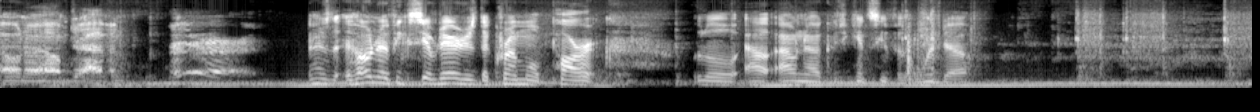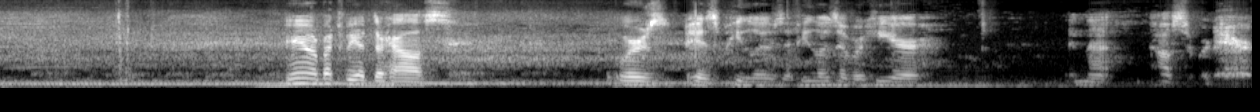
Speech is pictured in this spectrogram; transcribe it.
I don't know how I'm driving. There's the, I don't know if you can see over there, there's the Cromwell Park. Little, I, I don't know, because you can't see it from the window. Yeah, we're about to be at their house. Where's his, he lives, if he lives over here, in that house over there,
